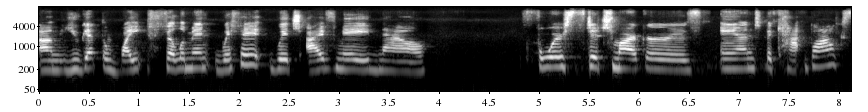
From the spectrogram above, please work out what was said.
Um, you get the white filament with it, which I've made now four stitch markers and the cat box,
